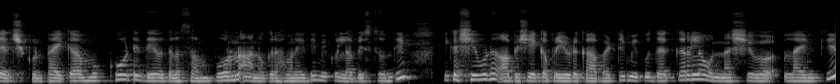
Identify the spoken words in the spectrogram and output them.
తెరుచుకుంటాయి. ఇక ముక్కోటి దేవతల సంపూర్ణ అనుగ్రహం అనేది మీకు లభిస్తుంది. ఇక శివుడు అభిషేక ప్రియుడు కాబట్టి మీకు దగ్గరలో ఉన్న శివలయంకి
